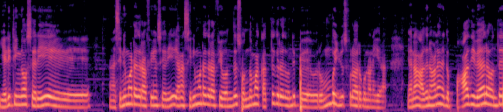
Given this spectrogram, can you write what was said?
எடிட்டிங்கும் சரி சினிமாட்டோகிராஃபியும் சரி. ஏன்னா சினிமாட்டோகிராஃபி வந்து சொந்தமாக கற்றுக்கிறது வந்து இப்போ ரொம்ப யூஸ்ஃபுல்லாக இருக்கும்னு நினைக்கிறேன். ஏன்னா அதனால எனக்கு பாதி வேலை வந்து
